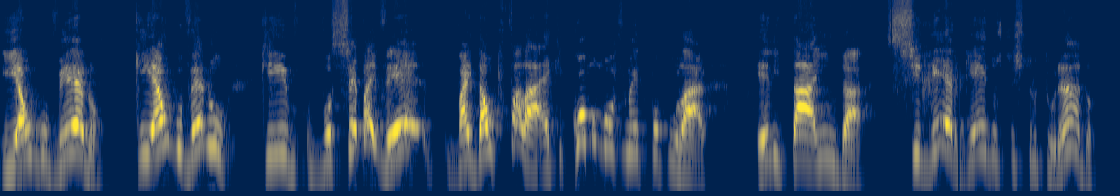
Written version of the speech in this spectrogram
E é um governo que é um governo que você vai ver, vai dar o que falar. É que, como movimento popular, ele está ainda se reerguendo, se estruturando,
